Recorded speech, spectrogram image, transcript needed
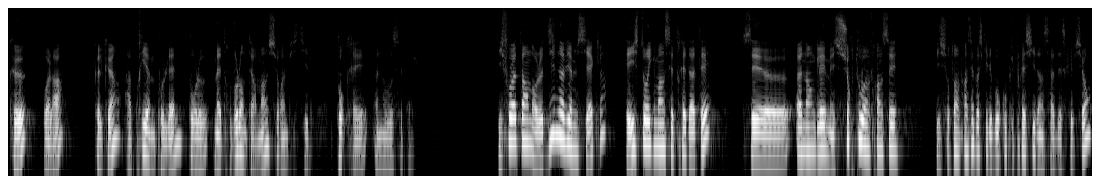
que, voilà, quelqu'un a pris un pollen pour le mettre volontairement sur un pistil pour créer un nouveau cépage. Il faut attendre le 19e siècle, et historiquement c'est très daté, c'est euh, un anglais, mais surtout un français, je dis surtout un français parce qu'il est beaucoup plus précis dans sa description,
